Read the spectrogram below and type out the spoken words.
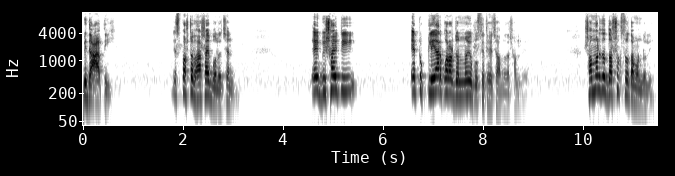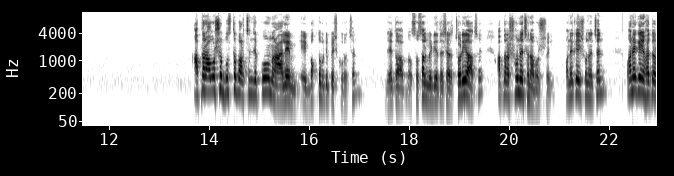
বিদাতি। স্পষ্ট ভাষায় বলেছেন। এই বিষয়টি একটু ক্লিয়ার করার জন্যই উপস্থিত হয়েছে আপনাদের সামনে। সম্মানিত দর্শক শ্রোতা মণ্ডলী, আপনারা অবশ্যই বুঝতে পারছেন যে কোন আলেম এই বক্তব্যটি পেশ করেছেন। যেহেতু সোশ্যাল মিডিয়াতে সেটা ছড়িয়ে আছে, আপনারা শুনেছেন অবশ্যই। অনেকেই শুনেছেন অনেকেই হয়তো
